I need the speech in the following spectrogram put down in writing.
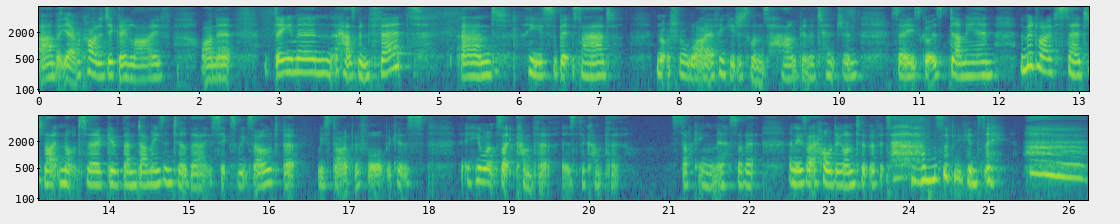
Um, but yeah, Ricardo did go live on it. Damon has been fed and he's a bit sad. Not sure why. I think he just wants hug and attention. So he's got his dummy in. The midwife said like not to give them dummies until they're like six weeks old, but we started before because he wants like comfort. It's the comfort stockingness of it and he's like holding on to it with his hands if you can see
